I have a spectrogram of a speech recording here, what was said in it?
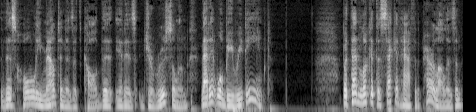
this holy mountain as it's called, it is Jerusalem, that it will be redeemed. But then look at the second half of the parallelism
